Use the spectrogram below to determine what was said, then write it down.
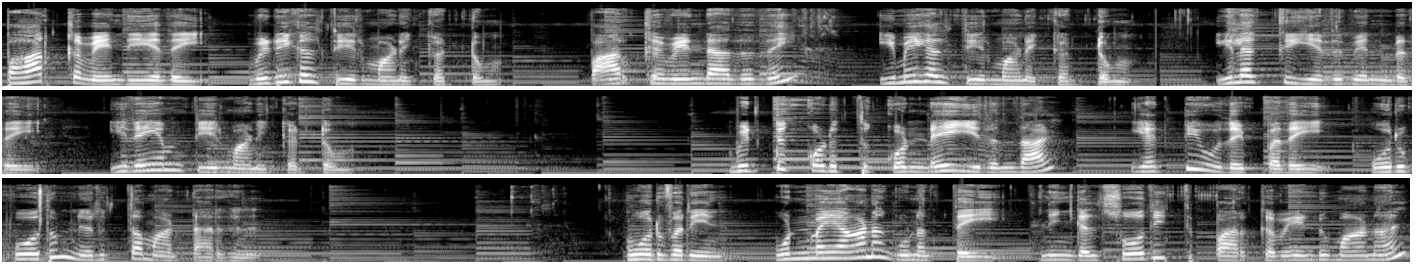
பார்க்க வேண்டியதை விழிகள் தீர்மானிக்கட்டும். பார்க்க வேண்டாததை இமைகள் தீர்மானிக்கட்டும். இலக்கு எதுவென்பதை இதயம் தீர்மானிக்கட்டும். விட்டு கொடுத்து கொண்டே இருந்தால் எட்டி உதைப்பதை ஒருபோதும் நிறுத்த மாட்டார்கள். ஒருவரின் உண்மையான குணத்தை நீங்கள் சோதித்து பார்க்க வேண்டுமானால்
